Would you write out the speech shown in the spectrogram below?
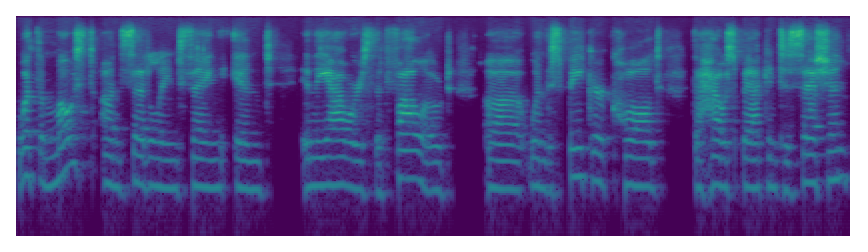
What the most unsettling thing in in the hours that followed, uh, when the Speaker called the House back into session,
